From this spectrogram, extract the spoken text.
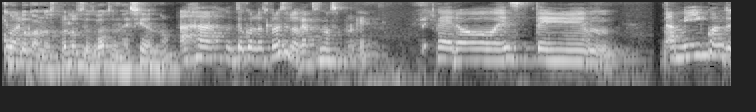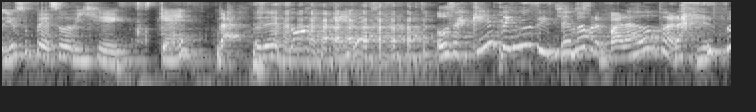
Junto con los perros y los gatos, me decías, ¿no? Ajá, junto con los perros y los gatos, no sé por qué. Pero este. A mí, cuando yo supe eso, dije, ¿qué? o, sea, ¿cómo ¿qué? o sea, ¿qué? ¿Tengo un sistema preparado para eso?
